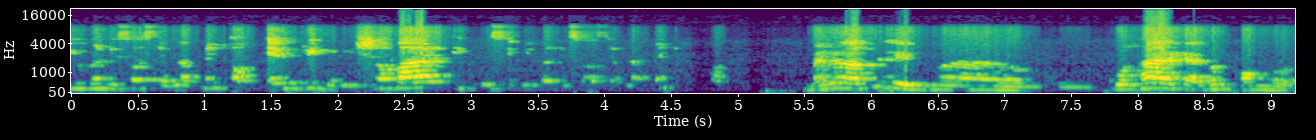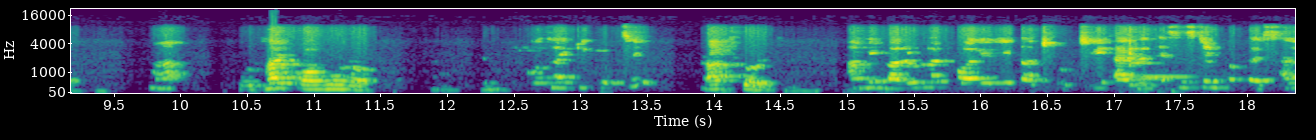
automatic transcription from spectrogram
human resource development of everybody সবার inclusive human resource development madam আপনি আহ, কোথায় এখন কর্মরত? হ্যাঁ? কোথায় কর্মরত? কোথায় কি করছি? কাজ করছেন? আমি বালুরঘাট কলেজে কাজ করছি as an assistant professor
